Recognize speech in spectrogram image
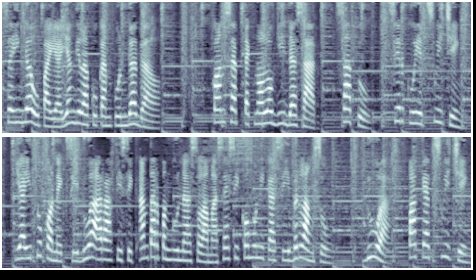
sehingga upaya yang dilakukan pun gagal. Konsep teknologi dasar 1. Circuit switching, yaitu koneksi dua arah fisik antar pengguna selama sesi komunikasi berlangsung. 2 Paket switching,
